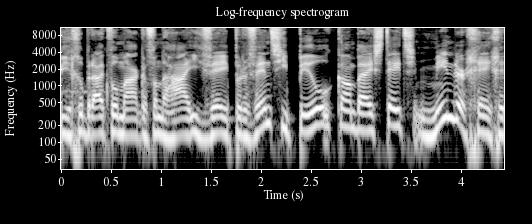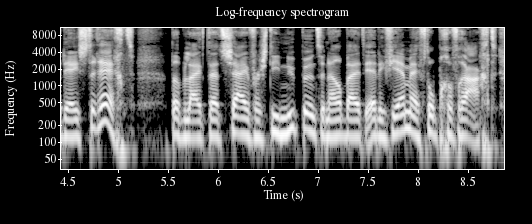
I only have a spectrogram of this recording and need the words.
Wie gebruik wil maken van de HIV-preventiepil kan bij steeds minder GGD's terecht. Dat blijkt uit cijfers die nu.nl bij het RIVM heeft opgevraagd.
